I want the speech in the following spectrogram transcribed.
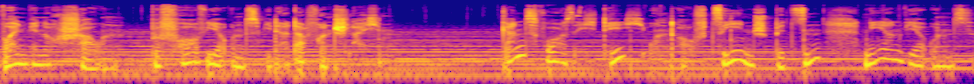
wollen wir noch schauen, bevor wir uns wieder davonschleichen. Ganz vorsichtig und auf Zehenspitzen nähern wir uns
